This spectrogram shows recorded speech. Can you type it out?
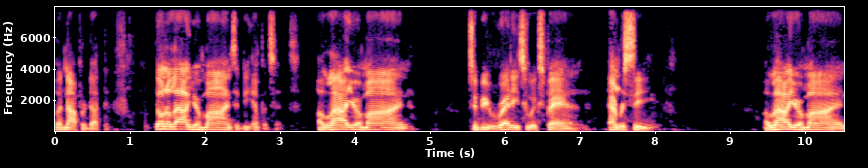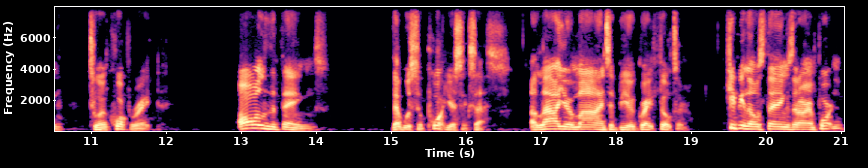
but not productive. Don't allow your mind to be impotent. Allow your mind to be ready to expand and receive. Allow your mind to incorporate all of the things that will support your success. Allow your mind to be a great filter, keeping those things that are important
